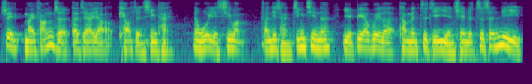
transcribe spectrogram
所以买房者大家要调整心态。那我也希望房地产经济呢，也不要为了他们自己眼前的自身利益，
